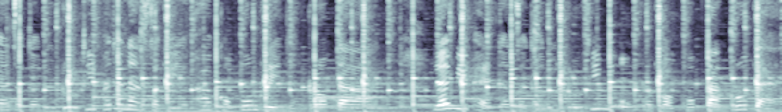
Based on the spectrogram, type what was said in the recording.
การจัดการเรียนรู้ที่พัฒนาศักยภาพของผู้เรียนอย่างรอบด้าน และมีแผนการจัดการเรียนรู้ที่มีองค์ประกอบครบตามรูปแบบ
